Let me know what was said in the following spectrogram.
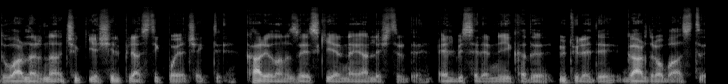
duvarlarına açık yeşil plastik boya çekti. Karyolanızı eski yerine yerleştirdi. Elbiselerini yıkadı, ütüledi, gardıroba astı.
